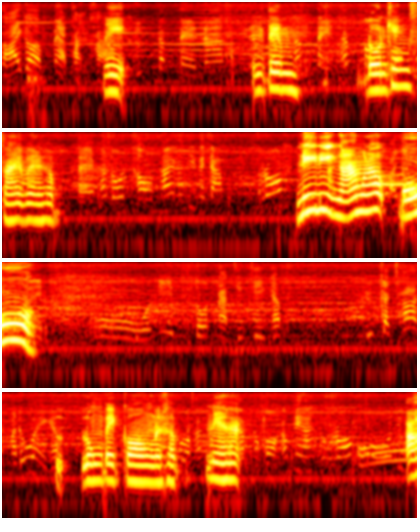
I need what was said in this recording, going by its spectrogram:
ซ้ายก็แม่ทางขานี่ตั้งแต่นานเต็มเตะทั้งๆโดนแข้งซ้ายไปนะครับ นี่นี่ง้างมาแล้วโอ้โอ้โหนี่โดนหนักจริงๆครับคือกระชากมาด้วยครับลงไปกองเลยครับ เนี่ยฮะต้องบอกครับนี่ฮะดูร้องโอ้อ้า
